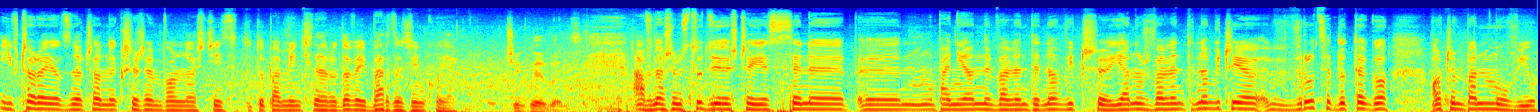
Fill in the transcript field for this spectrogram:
i wczoraj odznaczony Krzyżem Wolności Instytutu Pamięci Narodowej. Bardzo dziękuję. Dziękuję bardzo. A w naszym studiu jeszcze jest syn y, pani Anny Walentynowicz, Janusz Walentynowicz. Ja wrócę do tego, o czym pan mówił.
